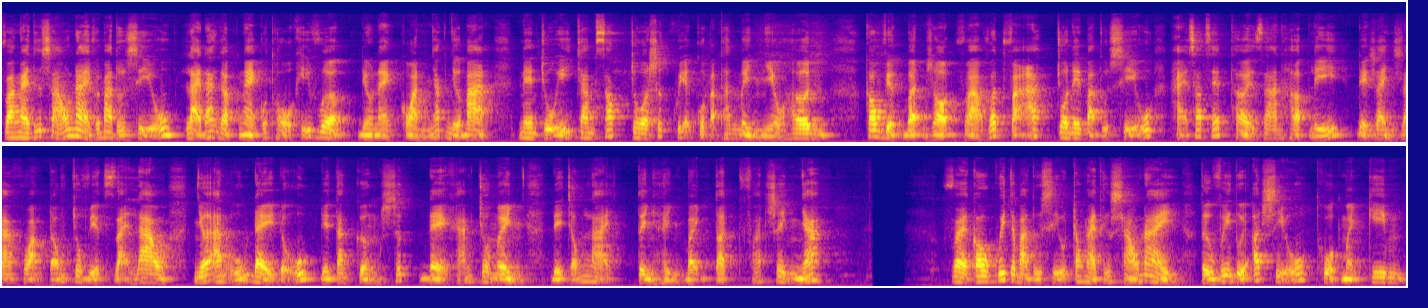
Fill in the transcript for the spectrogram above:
Và ngày thứ sáu này với bà tuổi Sửu lại đang gặp ngày có thổ khí vượng, điều này còn nhắc nhở bạn nên chú ý chăm sóc cho sức khỏe của bản thân mình nhiều hơn. Công việc bận rộn và vất vả cho nên bà tuổi Sửu hãy sắp xếp thời gian hợp lý để dành ra khoảng trống cho việc giải lao, nhớ ăn uống đầy đủ để tăng cường sức đề kháng cho mình để chống lại tình hình bệnh tật phát sinh nhé. Về câu quyết cho bạn tuổi Sửu trong ngày thứ sáu này, tử vi tuổi Ất Sửu thuộc mệnh Kim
